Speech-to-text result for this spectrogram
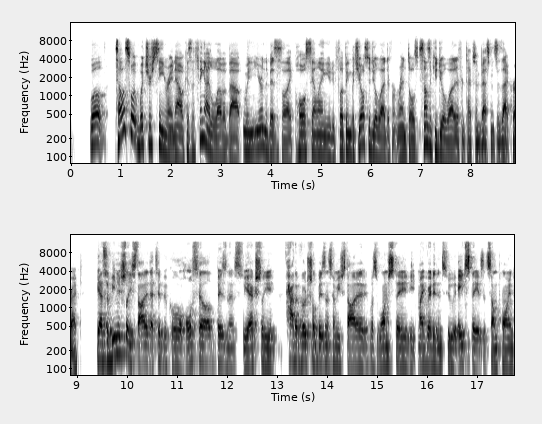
Well, tell us what, what you're seeing right now. Because the thing I love about when you're in the business of like wholesaling, you do flipping, but you also do a lot of different rentals. It sounds like you do a lot of different types of investments. Is that correct? Yeah, so we initially started a typical wholesale business. We actually had a virtual business when we started. It was one state. We migrated into eight states at some point.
